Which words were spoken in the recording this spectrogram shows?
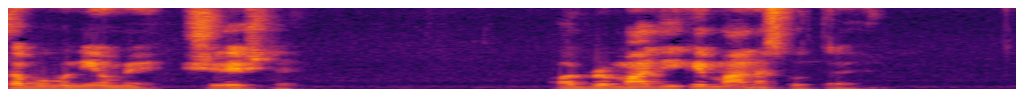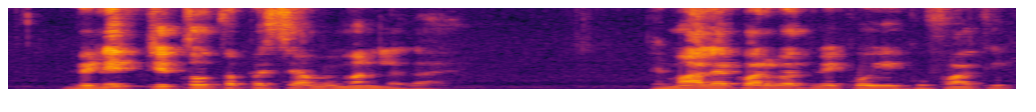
सब मुनियों में श्रेष्ठ है, और ब्रह्मा जी के मानस पुत्र हैं। विनित चित्त तपस्या में मन लगा है हिमालय पर्वत में कोई गुफा थी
